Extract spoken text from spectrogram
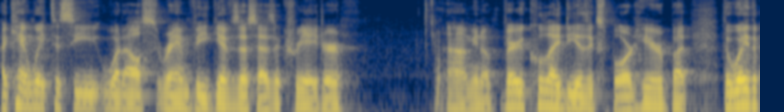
I can't wait to see what else Ram V gives us as a creator. Um, you know, very cool ideas explored here, but the way the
